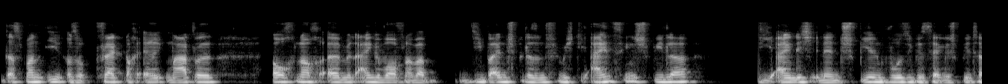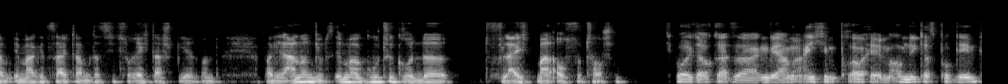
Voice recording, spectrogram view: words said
dass man ihn, also vielleicht noch Erik Martel auch noch äh, mit eingeworfen, aber die beiden Spieler sind für mich die einzigen Spieler, die eigentlich in den Spielen, wo sie bisher gespielt haben, immer gezeigt haben, dass sie zu Recht da spielen. Und bei den anderen gibt's immer gute Gründe, vielleicht mal auszutauschen. Ich wollte auch gerade sagen, wir haben eigentlich im, im Augenblick das Problem,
